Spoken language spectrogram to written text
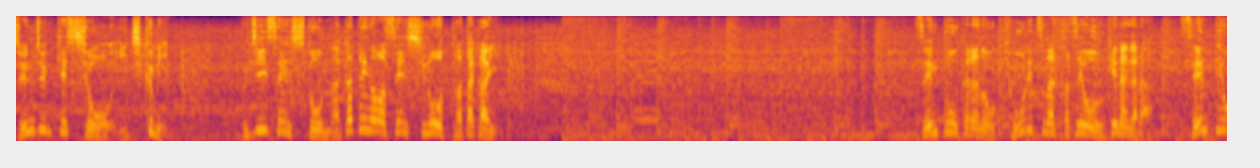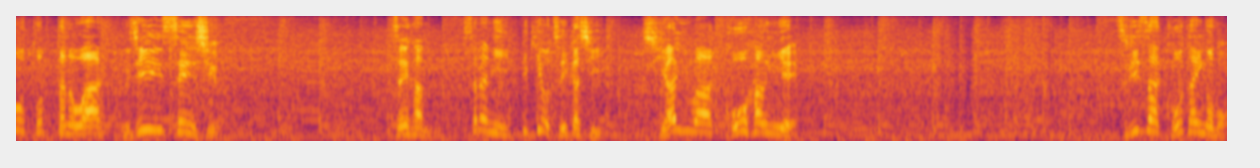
準々決勝1組。藤井選手と中手川選手の戦い。前方からの強烈な風を受けながら先手を取ったのは藤井選手。前半さらに1匹を追加し試合は後半へ。釣り座交代後も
